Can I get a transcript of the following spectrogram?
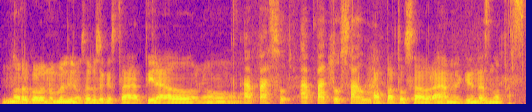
no recuerdo el nombre del dinosaurio ese que está tirado, ¿no? Apaso, apatosauro. Apatosauro. Ah, me quedé unas notas.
